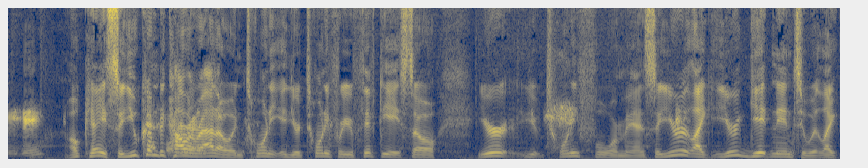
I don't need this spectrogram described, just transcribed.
Mm-hmm. Okay, so you come Yeah, to Colorado in 20 you're 24, you're 58, so you're you're 24, man. So you're like you're getting into it. Like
